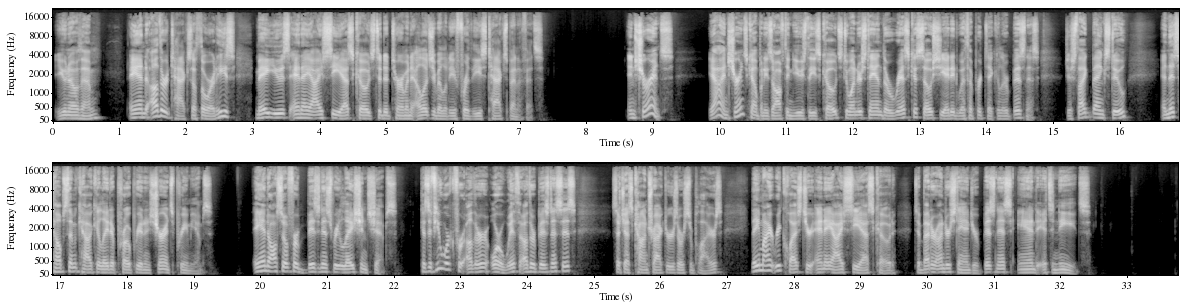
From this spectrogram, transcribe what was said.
you know them, and other tax authorities may use NAICS codes to determine eligibility for these tax benefits. Insurance. Yeah, insurance companies often use these codes to understand the risk associated with a particular business, just like banks do, and this helps them calculate appropriate insurance premiums. And also for business relationships, because if you work for other or with other businesses, such as contractors or suppliers, they might request your NAICS code to better understand your business and its needs.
